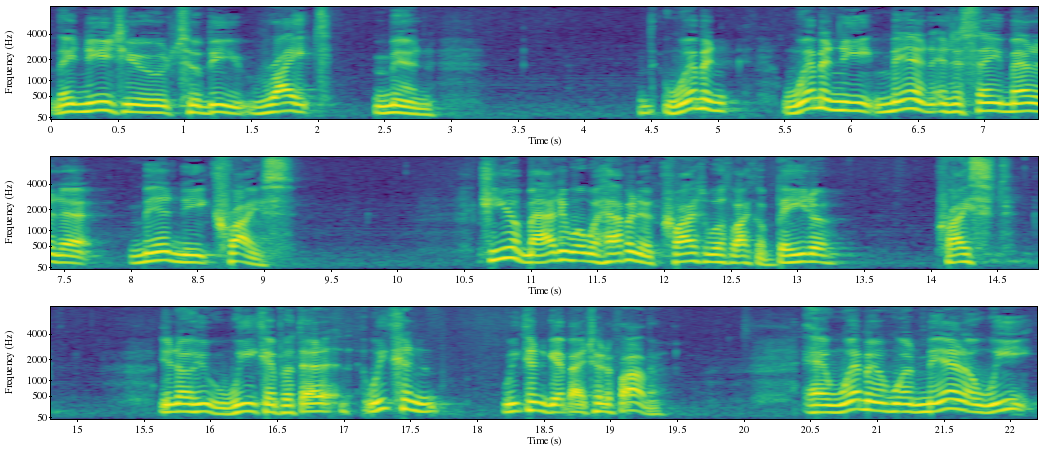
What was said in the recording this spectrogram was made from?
They need you to be right men. Women, women need men in the same manner that men need Christ. Can you imagine what would happen if Christ was like a beta Christ? You know, he was weak and pathetic. We couldn't, we couldn't get back to the Father. And women, when men are weak,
